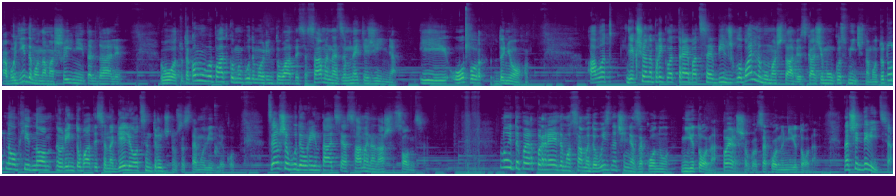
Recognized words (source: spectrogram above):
або їдемо на машині і так далі. От, у такому випадку ми будемо орієнтуватися саме на земне тяжіння і опор до нього. А от якщо, наприклад, треба це в більш глобальному масштабі, скажімо, у космічному, то тут необхідно орієнтуватися на геліоцентричну систему відліку. Це вже буде орієнтація саме на наше сонце. Ну і тепер перейдемо саме до визначення закону Ньютона, першого закону Ньютона. Значить, дивіться,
